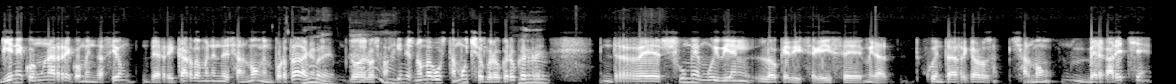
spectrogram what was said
Viene con una recomendación de Ricardo Menéndez Salmón en portada. que. Lo de los fajines no me gusta mucho, pero creo que re- resume muy bien lo que dice. Que dice, mira, cuenta Ricardo Salmón, Vergareche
